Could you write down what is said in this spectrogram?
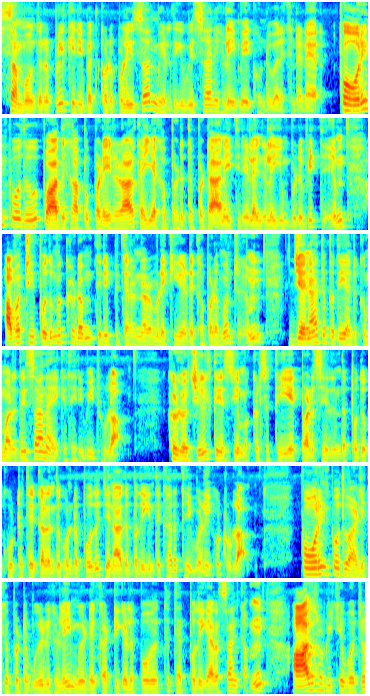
சம்பவம் தொடர்பில் கிரிபத் கொட போலீசார் மேலதிக விசாரணைகளை மேற்கொண்டு வருகின்றனர். போரின் போது பாதுகாப்பு படையினரால் கையகப்படுத்தப்பட்ட அனைத்து நிலங்களையும் விடுவித்து அவற்றை பொதுமக்களிடம் திருப்பித் தர நடவடிக்கை எடுக்கப்படும் என்று ஜனாதிபதி அனுகுமார் திசாநாயக்க தெரிவித்துள்ளார். கிளர்ச்சியில் தேசிய மக்கள் சக்தி ஏற்பாடு செய்திருந்த பொதுக்கூட்டத்தில் கலந்து கொண்ட போது ஜனாதிபதி இந்த கருத்தை வெளியிட்டுள்ளார். போரின் போது அளிக்கப்பட்ட வீடுகளை மீண்டும் கட்டியெழுப்புவதற்கு தற்போதைய அரசாங்கம் ஆதரவளிக்க என்ற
